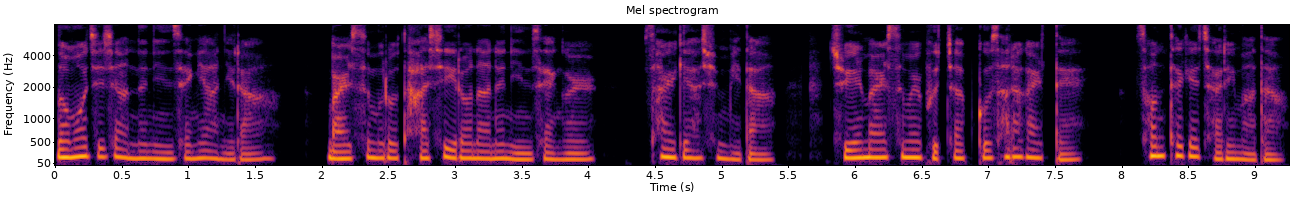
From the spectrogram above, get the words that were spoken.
넘어지지 않는 인생이 아니라 말씀으로 다시 일어나는 인생을 살게 하십니다. 주일 말씀을 붙잡고 살아갈 때 선택의 자리마다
